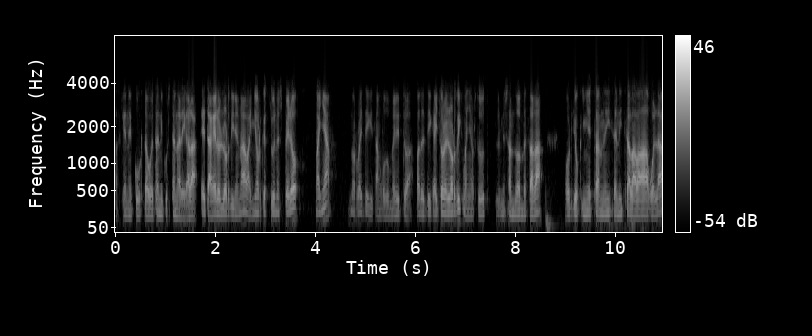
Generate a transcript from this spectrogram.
azkeneko urte hauetan ikusten ari gara. Eta gero lordinena baina ork ez duen espero, baina norbaitek izango du meritua. Batetik Aitor Lordik, baina uste dut lehen esan dudan bezala hor jokinetan izen itzala badagoela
